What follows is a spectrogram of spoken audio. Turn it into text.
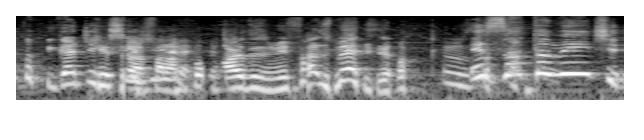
Ligado? Que você vai falar, pô, o Ordem me faz melhor. Exatamente!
